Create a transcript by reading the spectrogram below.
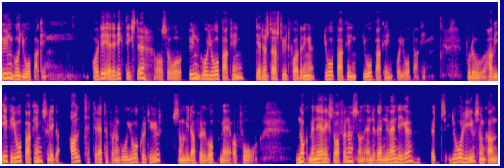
unngå jordpakking. Og det er det viktigste. Også unngå jordpakking. Det er den største utfordringen. Jordpakking, jordpakking og jordpakking. For har vi ikke jordpakking, så ligger alt til rette for en god jordkultur, som vi da følger opp med å få nok med næringsstoffene som er nødvendige. Et jordliv som kan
